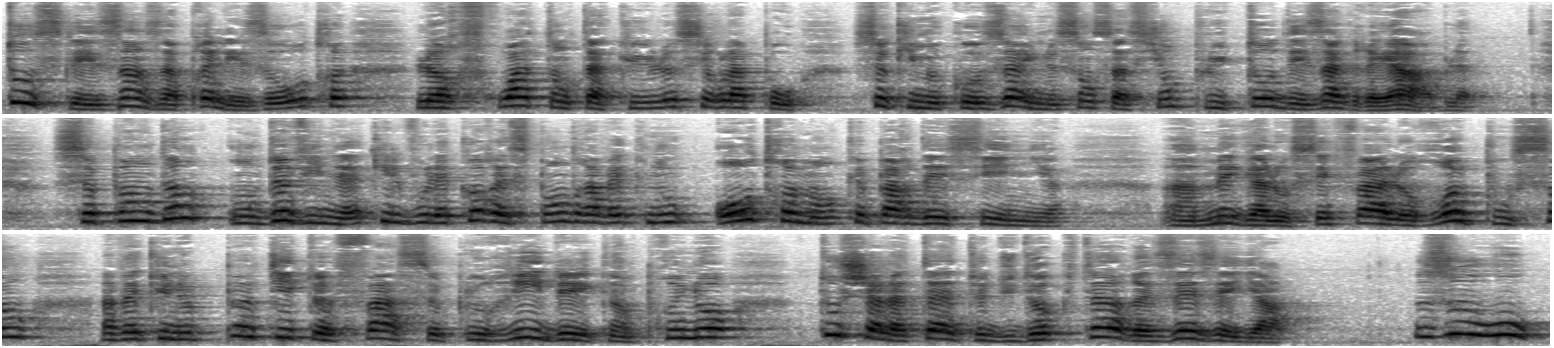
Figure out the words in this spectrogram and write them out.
tous les uns après les autres leurs froids tentacules sur la peau, ce qui me causa une sensation plutôt désagréable. Cependant, on devinait qu'ils voulaient correspondre avec nous autrement que par des signes. Un mégalocéphale repoussant, avec une petite face plus ridée qu'un pruneau, toucha la tête du docteur et zézéa. Zou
